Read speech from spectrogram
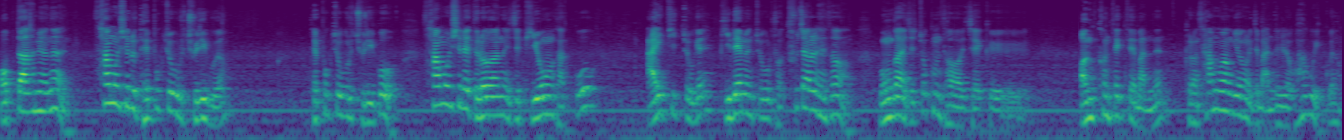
없다 하면은 사무실을 대폭적으로 줄이고요. 대폭적으로 줄이고 사무실에 들어가는 이제 비용을 갖고 IT 쪽에 비대면 쪽으로 더 투자를 해서 뭔가 이제 조금 더 이제 그 언컨택트에 맞는 그런 사무 환경을 이제 만들려고 하고 있고요.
